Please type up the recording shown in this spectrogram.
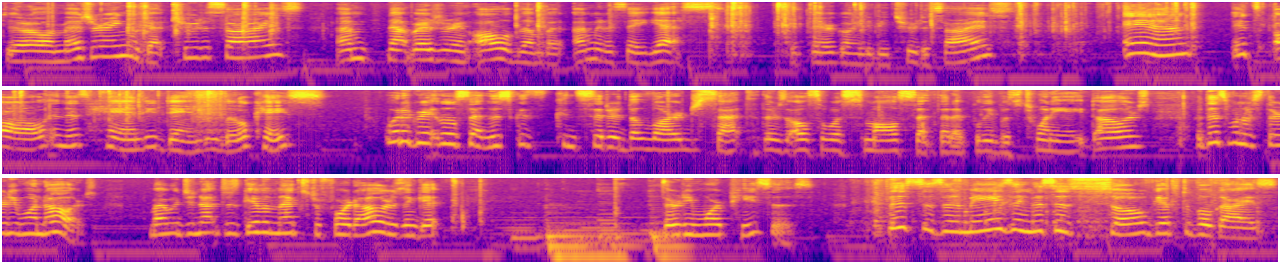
Did all our measuring. We got true to size. I'm not measuring all of them, but I'm going to say yes, that they're going to be true to size. And it's all in this handy dandy little case. What a great little set. This is considered the large set. There's also a small set that I believe was $28, but this one was $31. Why would you not just give them extra $4 and get 30 more pieces. This is amazing. This is so giftable, guys.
